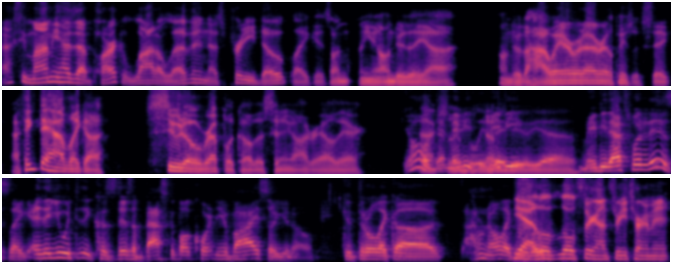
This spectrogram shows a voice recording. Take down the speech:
Actually miami has that park lot 11 that's pretty dope. Like it's on you know under the uh under the highway or whatever. The place looks sick. I think they have like a pseudo replica of the synagogue rail there Yo, that actually, I maybe they maybe do. Yeah. maybe that's what it is. Like, and then you would because there's a basketball court nearby, so you know you could throw like a I don't know like yeah a little- little, little three on three tournament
